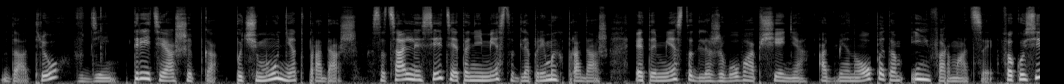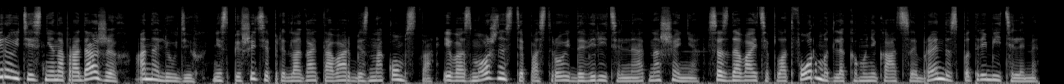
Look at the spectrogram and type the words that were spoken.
до 3 в день. Третья ошибка. Почему нет продаж? Социальные сети – это не место для прямых продаж, это место для живого общения, обмена опытом и информацией. Фокусируйтесь не на продажах, а на людях. Не спешите предлагать товар без знакомства и возможности построить доверительные отношения. Создавайте платформы для коммуникации бренда с потребителями,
